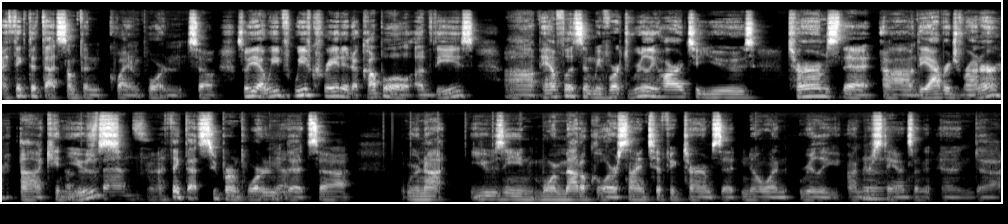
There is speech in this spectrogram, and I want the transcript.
I think that that's something quite important. So so yeah, we've we've created a couple of these uh, pamphlets, and we've worked really hard to use terms that uh, the average runner uh, can use. I think that's super important. Yeah. That uh, we're not using more medical or scientific terms that no one really understands, mm. and and uh,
